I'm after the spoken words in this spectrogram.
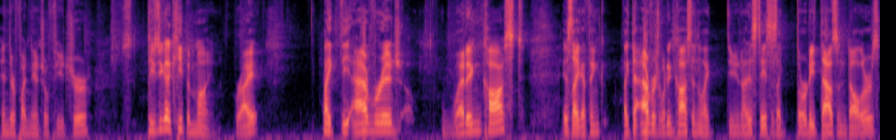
in their financial future because you got to keep in mind, right? Like the average wedding cost is like I think like the average wedding cost in like the United States is like thirty thousand dollars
